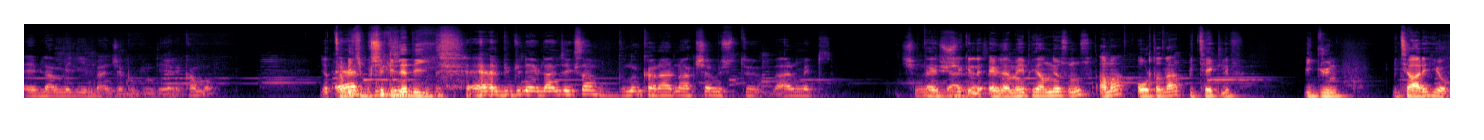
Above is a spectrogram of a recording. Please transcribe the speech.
Evlenmeliyim bence bugün diyerek ama Ya tabii Eğer ki bu şekilde gün- değil. eğer bir gün evleneceksem bunun kararını akşamüstü vermek içimden Evet, şu şekilde gelmez ya. evlenmeyi planlıyorsunuz ama ortada bir teklif, bir gün, bir tarih yok.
